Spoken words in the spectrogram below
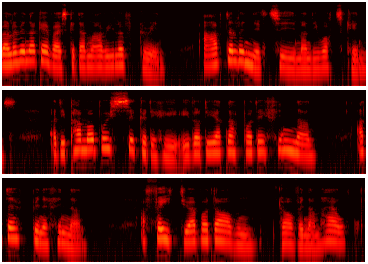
fel yr un ag efais gyda Mari Lyfgreen – a'r dylunydd tŷ Mandy Watkins ydy pa mor bwysig ydy hi i ddod i adnabod eich hunan a derbyn eich hunan a pheidio â bod ofn gofyn am help.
